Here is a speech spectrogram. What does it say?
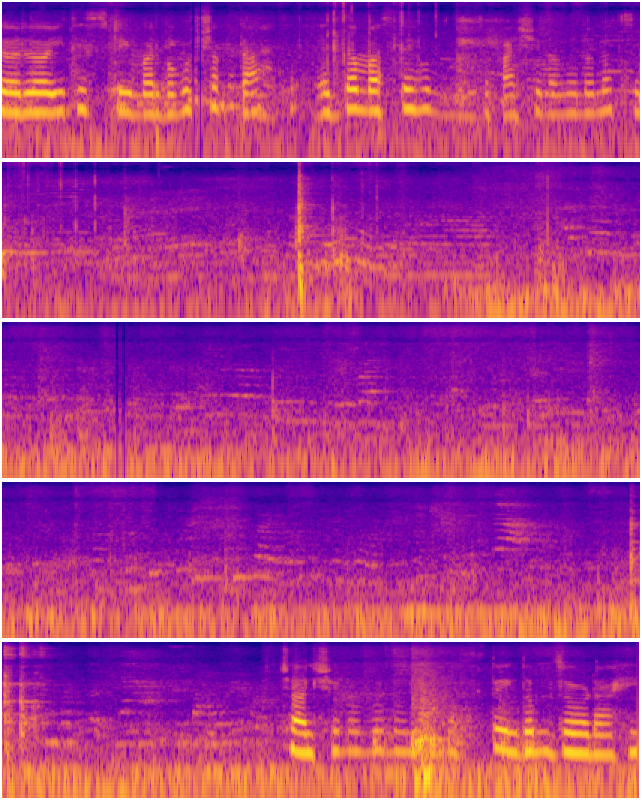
तर इथे स्टीमर बघू शकता. एकदम मस्त आहे. पाचशे नव्याण्णवलाच आहे. चारशे नव्याण्णवला मस्त एकदम जड आहे.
